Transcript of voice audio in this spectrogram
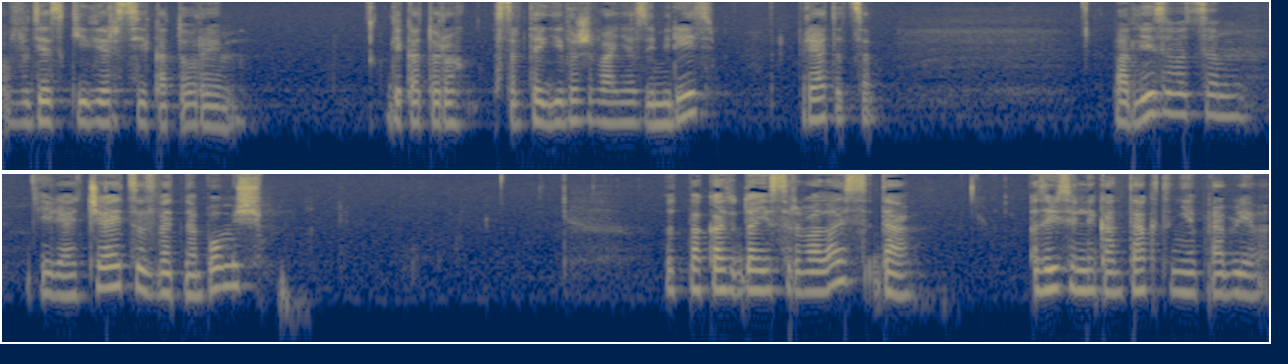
в детские версии, которые, для которых стратегия выживания замереть, прятаться, подлизываться или отчаяться, звать на помощь. Вот пока туда не сорвалась, да, зрительный контакт не проблема.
